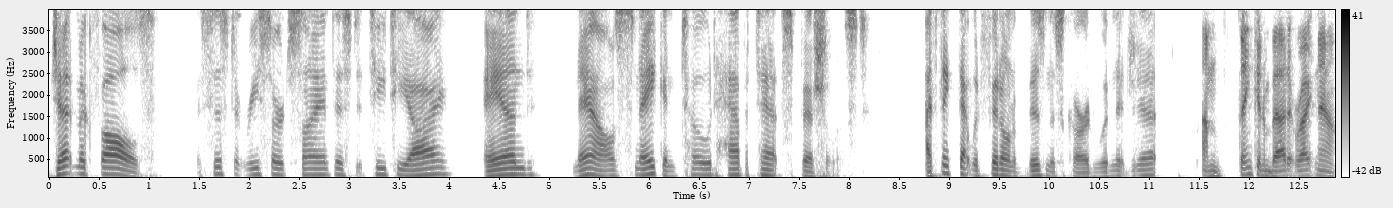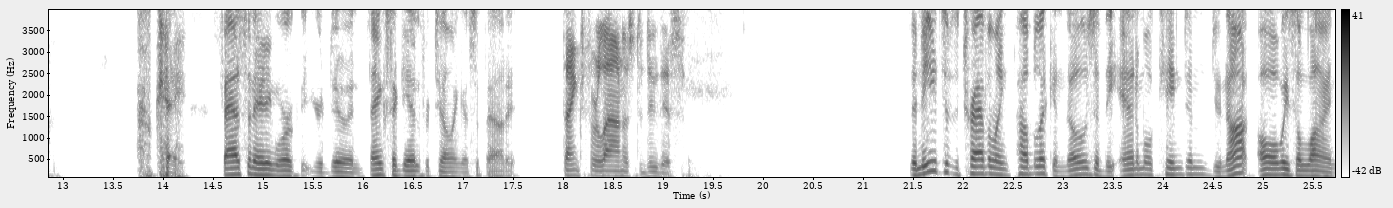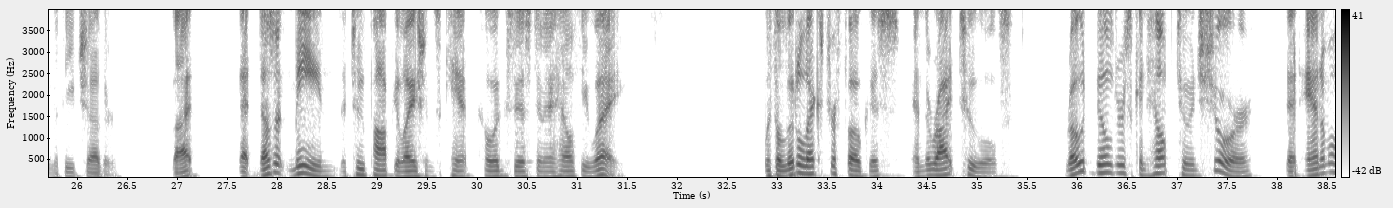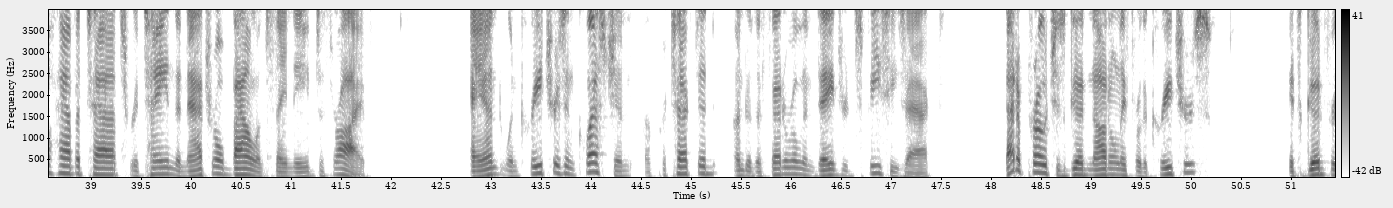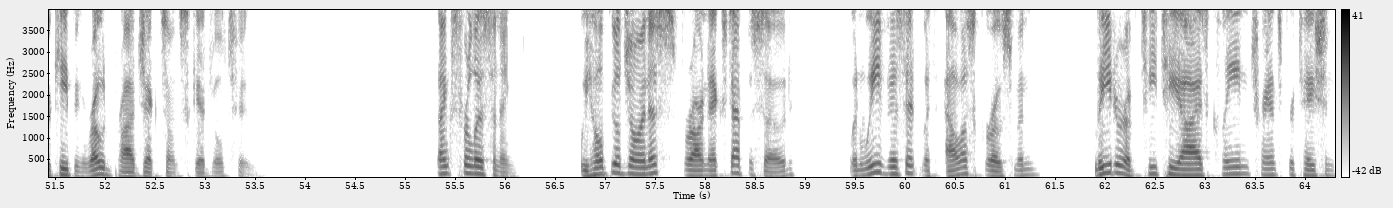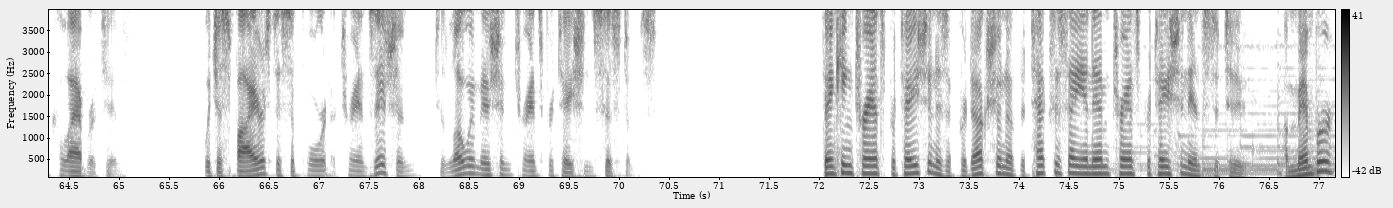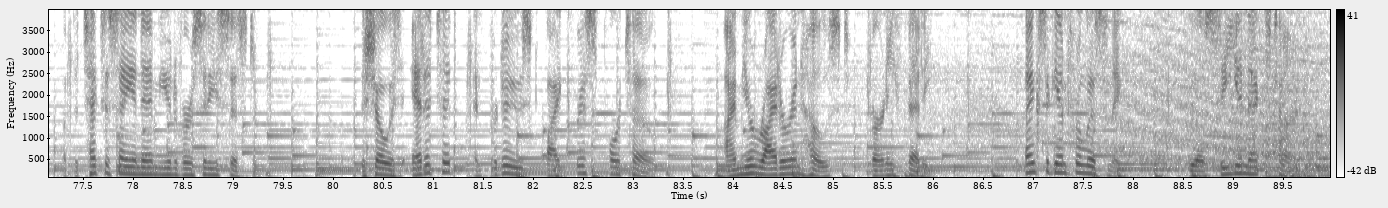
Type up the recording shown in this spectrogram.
Jett McFalls, Assistant Research Scientist at TTI, and now Snake and Toad Habitat Specialist. I think that would fit on a business card, wouldn't it, Jett? I'm thinking about it right now. Okay. Fascinating work that you're doing. Thanks again for telling us about it. Thanks for allowing us to do this. The needs of the traveling public and those of the animal kingdom do not always align with each other, but that doesn't mean the two populations can't coexist in a healthy way. With a little extra focus and the right tools, road builders can help to ensure that animal habitats retain the natural balance they need to thrive. And when creatures in question are protected under the Federal Endangered Species Act, that approach is good not only for the creatures, it's good for keeping road projects on schedule too. Thanks for listening. We hope you'll join us for our next episode when we visit with Alice Grossman, leader of TTI's Clean Transportation Collaborative, which aspires to support a transition to low emission transportation systems. Thinking Transportation is a production of the Texas A&M Transportation Institute, a member of the Texas A&M University System. The show is edited and produced by Chris Pourteau. I'm your writer and host, Bernie Fette. Thanks again for listening. We'll see you next time.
